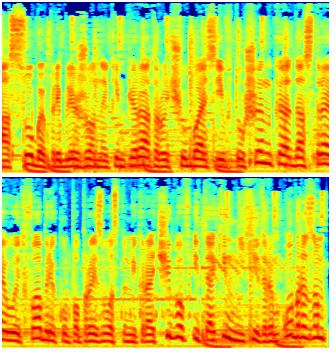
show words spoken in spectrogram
Особо приближенный к императору Чубаси Евтушенко достраивают фабрику по производству микрочипов и таким нехитрым образом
